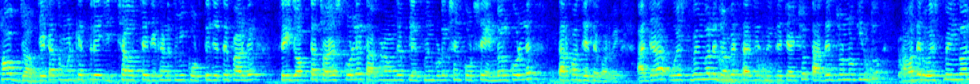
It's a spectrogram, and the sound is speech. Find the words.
সব জব যেটা তোমার ক্ষেত্রে ইচ্ছা হচ্ছে, যেখানে তুমি করতে যেতে পারবে, সেই জবটা চয়েস করলে, তারপর আমাদের প্লেসমেন্ট প্রোটেকশন কোর্সে এনরোল করলে, তারপর যেতে পারবে। আর যারা ওয়েস্ট বেঙ্গলে জবের সার্ভিস নিতে চাইছো, তাদের জন্য কিন্তু আমাদের West Bengal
